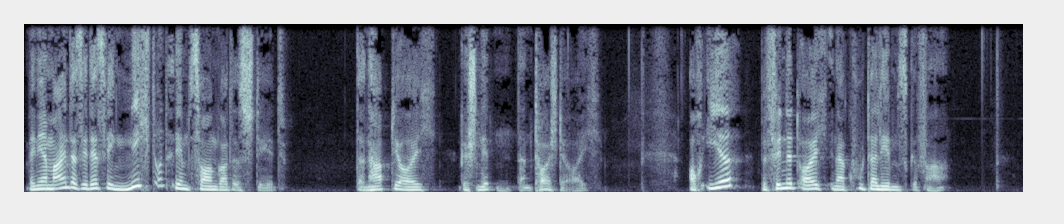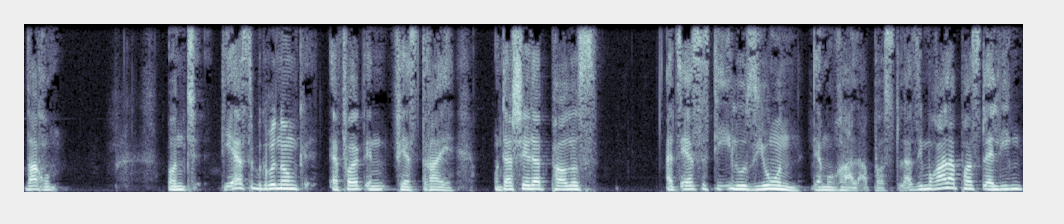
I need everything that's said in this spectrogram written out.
wenn ihr meint, dass ihr deswegen nicht unter dem Zorn Gottes steht, dann habt ihr euch geschnitten, dann täuscht ihr euch. Auch ihr befindet euch in akuter Lebensgefahr. Warum? Und die erste Begründung erfolgt in Vers 3. Und da schildert Paulus als erstes die Illusion der Moralapostel. Also die Moralapostel erliegen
